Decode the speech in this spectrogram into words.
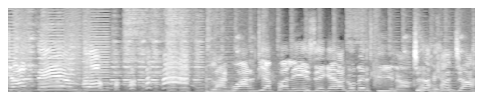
God damn, bro. La guardia palese che è la copertina. Ce l'abbiamo già.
